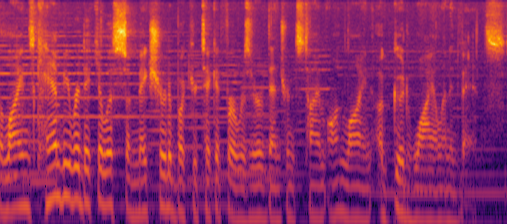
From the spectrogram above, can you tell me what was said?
the lines can be ridiculous, so make sure to book your ticket for a reserved entrance time online a good while in advance.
